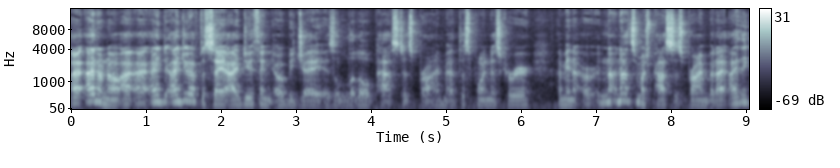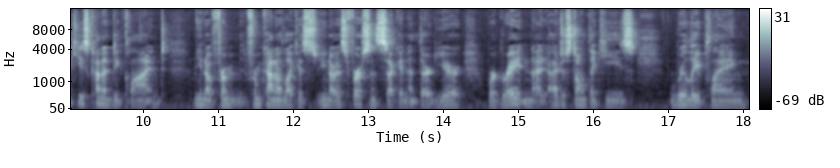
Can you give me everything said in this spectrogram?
I, I don't know. I, I, I do have to say, I do think OBJ is a little past his prime at this point in his career. I mean, uh, not, not so much past his prime, but I, I think he's kind of declined. You know, from from kind of like his you know his first and second and third year were great, and I, I just don't think he's really playing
